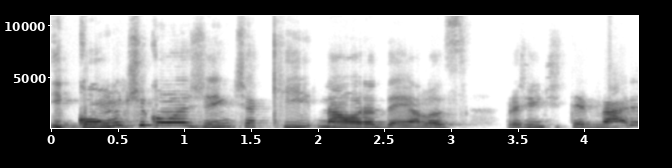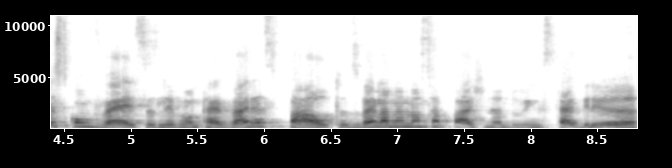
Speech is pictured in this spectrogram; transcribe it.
E conte com a gente aqui na hora delas, para a gente ter várias conversas, levantar várias pautas. Vai lá na nossa página do Instagram,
